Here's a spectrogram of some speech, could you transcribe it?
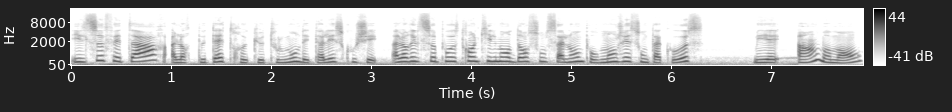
il se fait tard, alors peut-être que tout le monde est allé se coucher. Alors il se pose tranquillement dans son salon pour manger son tacos. Mais à un moment,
